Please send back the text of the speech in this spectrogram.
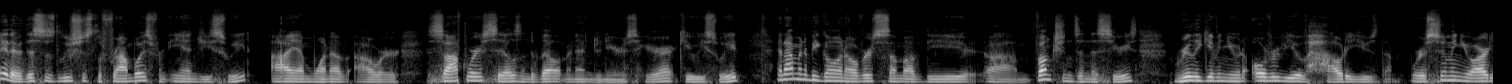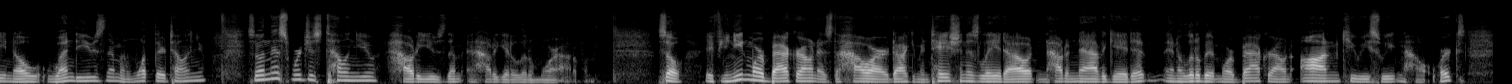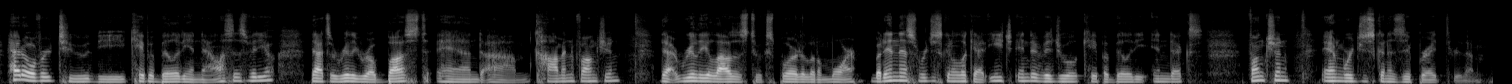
Hey there, this is Lucius Laframboise from ENG Suite. I am one of our software sales and development engineers here at QE Suite, and I'm going to be going over some of the um, functions in this series, really giving you an overview of how to use them. We're assuming you already know when to use them and what they're telling you. So in this, we're just telling you how to use them and how to get a little more out of them. So if you need more background as to how our documentation is laid out and how to navigate it and a little bit more background on QE Suite and how it works, head over to the capability analysis video. That's a really robust and um, common function that really allows us to explore it a little more. But in this, we're just going to look at each individual capability index function and we're just going to zip right through them.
